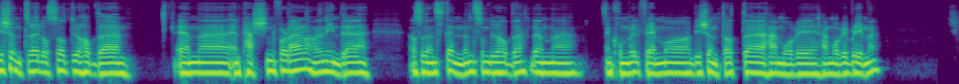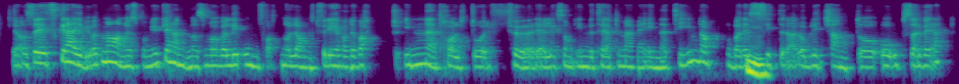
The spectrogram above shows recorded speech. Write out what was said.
De skjønte vel også at du hadde en, en passion for det her. En indre Altså den stemmen som du hadde, den, den kom vel frem, og de skjønte at uh, her, må vi, her må vi bli med. Ja, altså Jeg skrev jo et manus på Mykehendene som var veldig omfattende og langt, fordi jeg hadde vært inne et halvt år før jeg liksom inviterte med meg inn et team. da, Og bare Mm. sitte der og bli kjent og, og observert.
